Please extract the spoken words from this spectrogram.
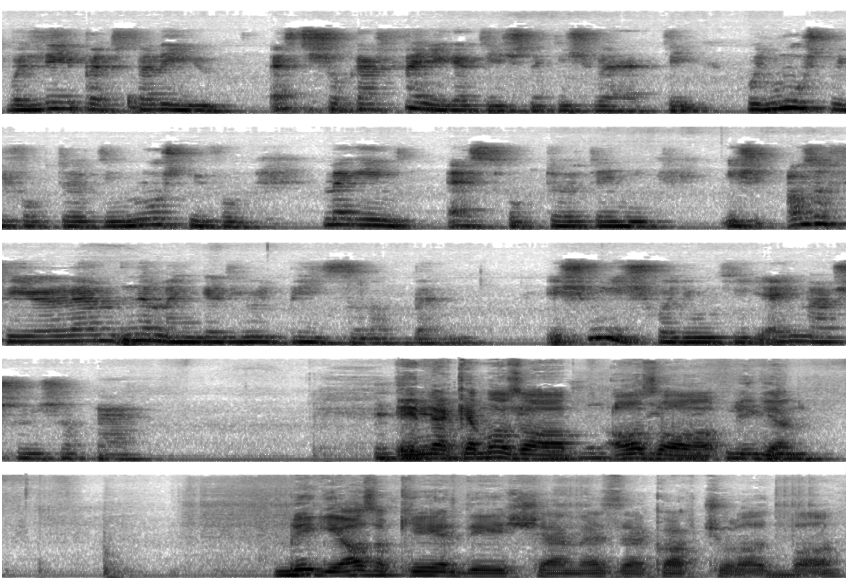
vagy lépett feléjük, ezt is akár fenyegetésnek is vehették, hogy most mi fog történni, most mi fog, megint ez fog történni, és az a félelem nem engedi, hogy bízzanak benne. És mi is vagyunk így egymással is akár. Tehát Én nekem az a, az a, igen, Brigi, az a kérdésem ezzel kapcsolatban.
